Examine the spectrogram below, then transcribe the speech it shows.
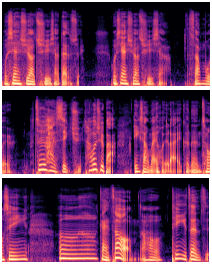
我现在需要去一下淡水，我现在需要去一下 somewhere，这就是他的兴趣。他会去把音响买回来，可能重新嗯改造，然后听一阵子，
